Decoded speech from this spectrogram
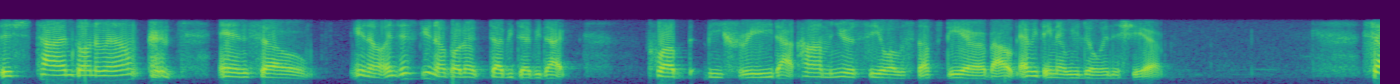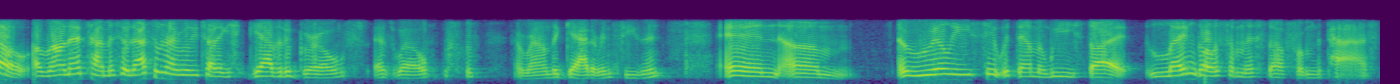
this time going around. and so, you know, and just, you know, go to www.clubbefree.com and you'll see all the stuff there about everything that we're doing this year. So around that time, and so that's when I really try to gather the girls as well around the gathering season, and um, really sit with them, and we start letting go of some of the stuff from the past,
